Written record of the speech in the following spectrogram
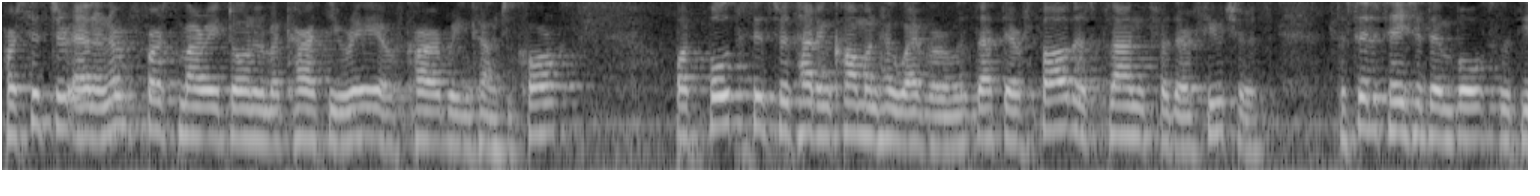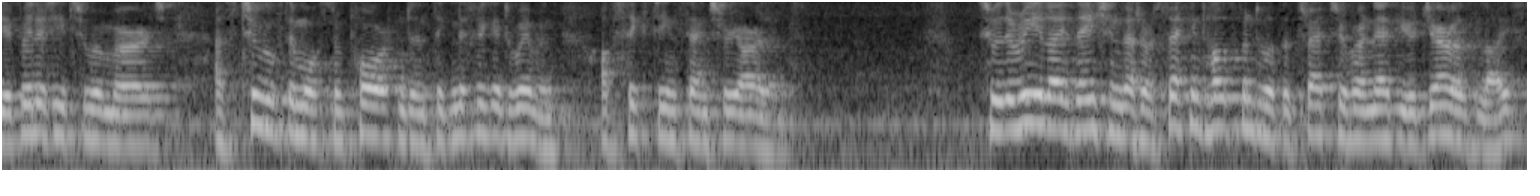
Her sister Eleanor first married Donald McCarthy Reagh of Carbery in County Cork. What both sisters had in common, however, was that their father's plans for their futures facilitated them both with the ability to emerge as two of the most important and significant women of 16th century Ireland. Through the realization that her second husband was a threat to her nephew Gerald's life,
